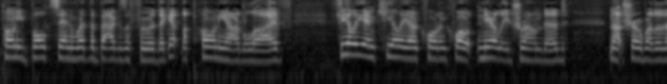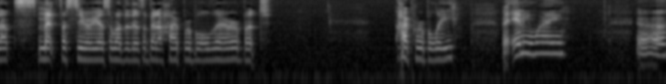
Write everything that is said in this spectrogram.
Pony bolts in with the bags of food. They get the pony out alive. Fili and Keelia, quote unquote, nearly drowned. Not sure whether that's meant for serious or whether there's a bit of hyperbole there, but. Hyperbole. But anyway, uh.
